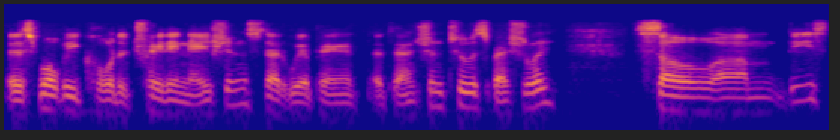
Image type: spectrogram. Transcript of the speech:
it's what we call the trading nations that we're paying attention to, especially. So um, these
